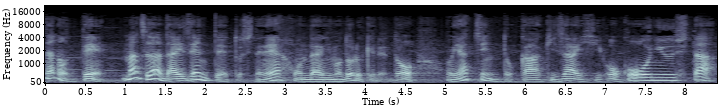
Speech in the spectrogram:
なので、まずは大前提としてね、本題に戻るけれど、家賃とか機材費を購入した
